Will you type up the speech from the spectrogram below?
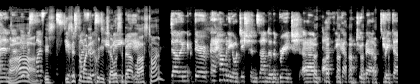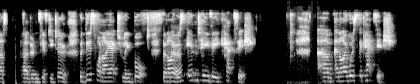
And uh, it was Ah, my is, this the one you couldn't tell us about last time? Darling, there are how many auditions under the bridge? Um, I think I'm up to about 3,552. But this one I actually booked. But I was MTV Catfish. Um, and I was the catfish.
